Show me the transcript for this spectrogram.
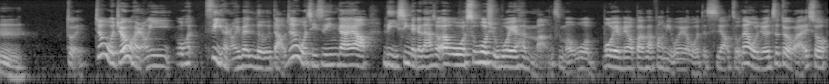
嗯，对，就我觉得我很容易，我很自己很容易被勒到，就是我其实应该要理性的跟他说，呃，我是或许我也很忙，什么我我也没有办法帮你，我也有我的事要做，但我觉得这对我来说，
